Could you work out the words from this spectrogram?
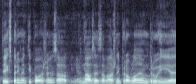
Tie experimenty považujem za, naozaj za vážny problém. Druhý je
